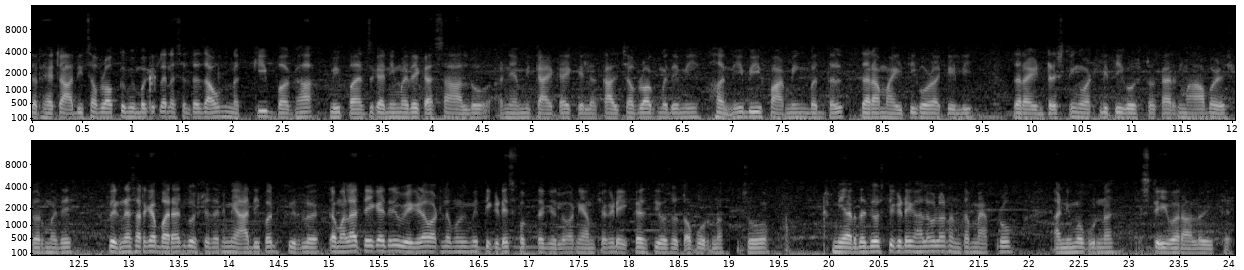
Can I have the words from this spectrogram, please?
जर ह्याच्या आधीचा ब्लॉग तुम्ही बघितला नसेल तर जाऊन नक्की बघा. मी पंचगणीमध्ये कसा आलो आणि आम्ही काय काय केलं. कालच्या ब्लॉगमध्ये मी हनी बी फार्मिंगबद्दल जरा माहिती गोळा केली. जरा इंटरेस्टिंग वाटली ती गोष्ट कारण महाबळेश्वरमध्ये फिरण्यासारख्या बऱ्याच गोष्टी आहेत आणि मी आधी पण फिरलो आहे तर मला ते काहीतरी वेगळं वाटलं म्हणून मी तिकडेच फक्त गेलो आणि आमच्याकडे एकच दिवस होता पूर्ण. जो मी अर्धा दिवस तिकडे घालवला नंतर मॅप्रो आणि मग पुन्हा स्टेवर आलो इथे.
